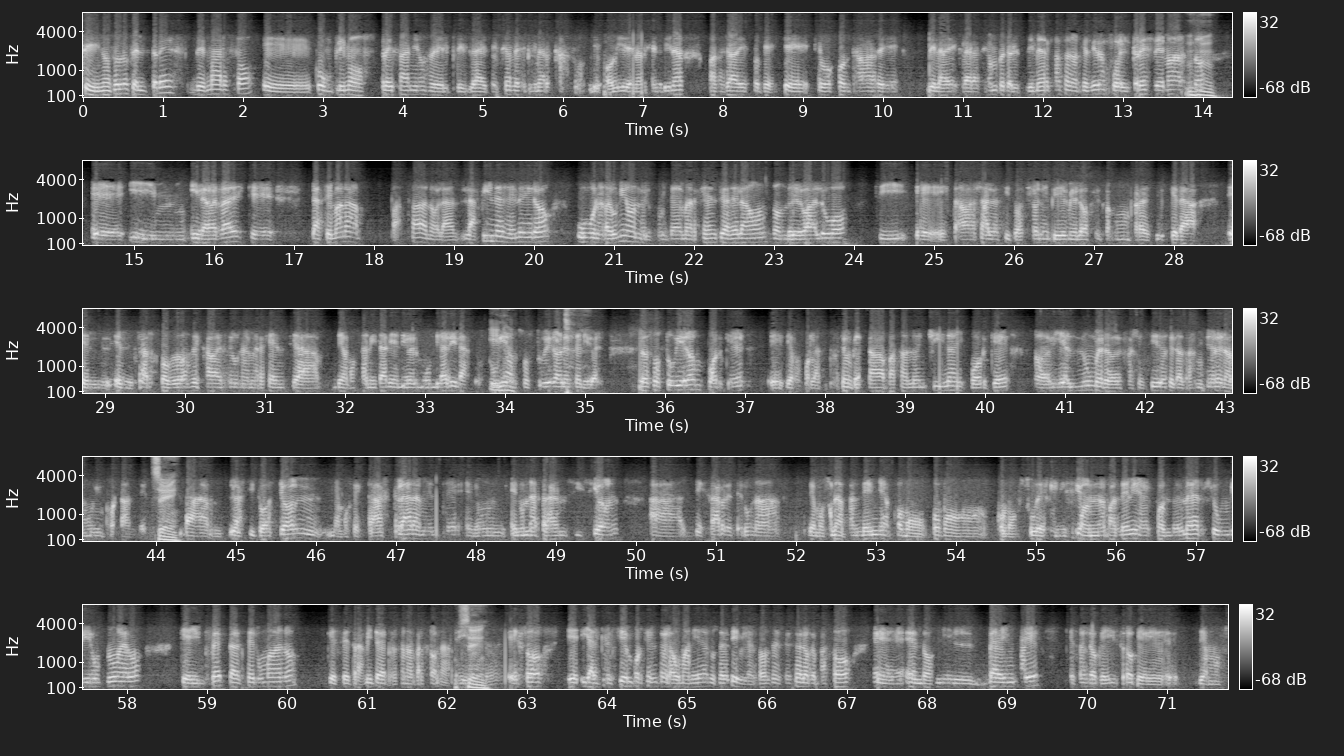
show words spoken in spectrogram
Sí, nosotros el 3 de marzo eh, cumplimos tres años de la detección del primer caso de COVID en Argentina, más allá de esto que, que, que vos contabas de, de la declaración, pero el primer caso en Argentina fue el 3 de marzo eh, y, y la verdad es que la semana pasada, no, la, la fines de enero, hubo una reunión del Comité de Emergencias de la OMS donde evaluó si eh, estaba ya la situación epidemiológica como para decir que la, el, el SARS-CoV-2 dejaba de ser una emergencia, digamos, sanitaria a nivel mundial y la sostuvieron, sostuvieron ese nivel. Lo sostuvieron porque, eh, digamos, por la situación que estaba pasando en China y porque todavía el número de fallecidos de la transmisión era muy importante Sí. la, la situación, digamos, está claramente en, un, en una transición a dejar de ser una, digamos, una pandemia como, como, como su definición. Una pandemia es cuando emerge un virus nuevo que infecta al ser humano que se transmite de persona a persona. Y Sí. Eso, eh, y al que el 100% de la humanidad es susceptible. Entonces, eso es lo que pasó eh, en 2020. Eso es lo que hizo que, digamos,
